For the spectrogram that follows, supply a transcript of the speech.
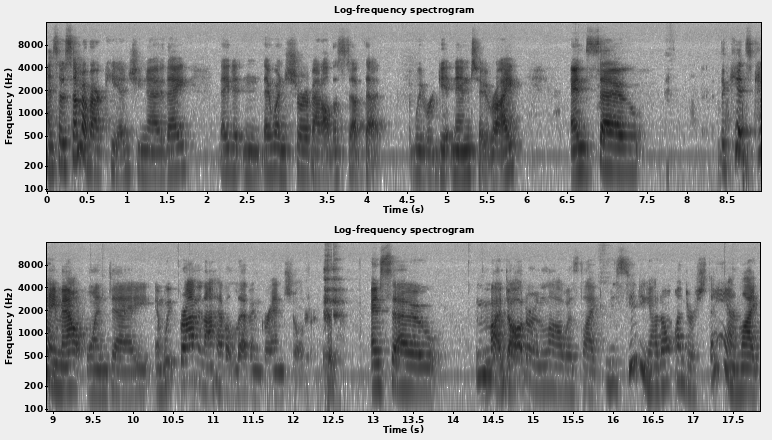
And so some of our kids, you know, they they didn't they wasn't sure about all the stuff that we were getting into, right? And so the kids came out one day and we Byron and I have 11 grandchildren. And so my daughter-in-law was like, Miss Cindy, I don't understand. Like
